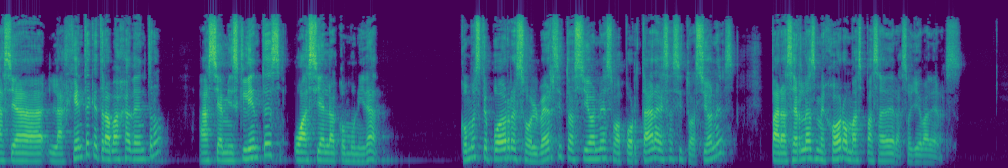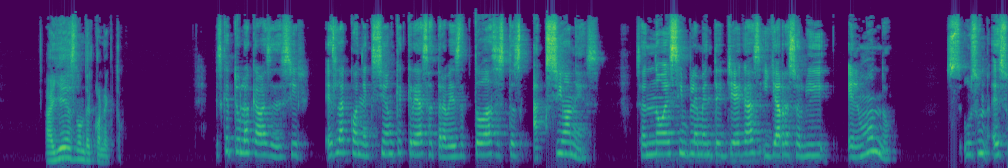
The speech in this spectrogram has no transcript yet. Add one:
hacia la gente que trabaja dentro, hacia mis clientes o hacia la comunidad. ¿Cómo es que puedo resolver situaciones o aportar a esas situaciones para hacerlas mejor o más pasaderas o llevaderas? Ahí es donde conecto. Es que tú lo acabas de decir, es la conexión que creas a través de todas estas acciones. O sea, no es simplemente llegas y ya resolví el mundo. Es, es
